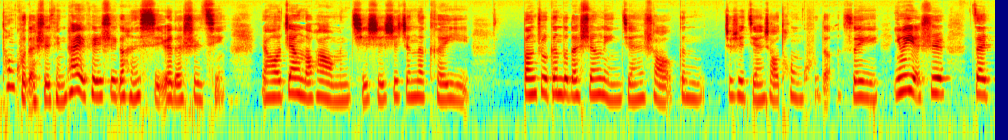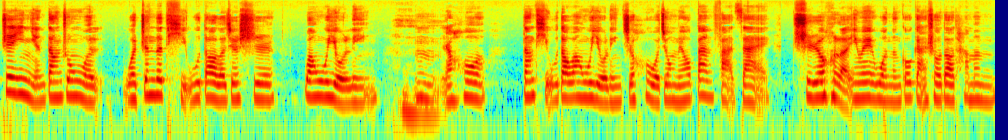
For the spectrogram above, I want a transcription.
痛苦的事情，它也可以是一个很喜悦的事情。然后这样的话，我们其实是真的可以帮助更多的生灵减少更。就是减少痛苦的，所以因为也是在这一年当中，我我真的体悟到了，就是万物有灵，嗯，然后当体悟到万物有灵之后，我就没有办法再吃肉了，因为我能够感受到他们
